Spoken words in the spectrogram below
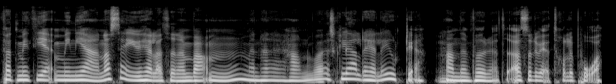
För att mitt, min hjärna säger ju hela tiden bara, mm, men han var, skulle aldrig heller gjort det. Han den förra. Alltså du vet, håller på.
